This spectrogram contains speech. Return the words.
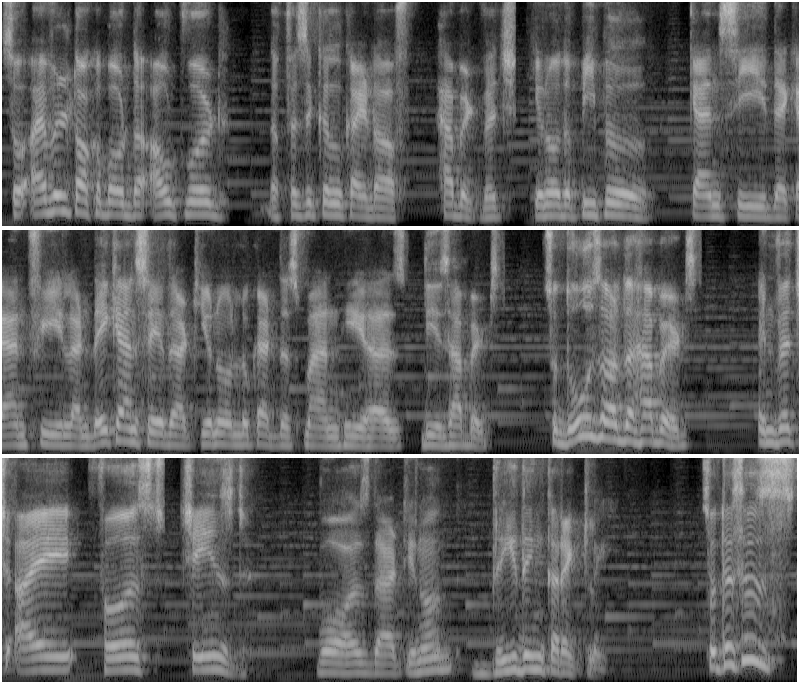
so i will talk about the outward the physical kind of habit which you know the people can see they can feel and they can say that you know look at this man he has these habits. So those are the habits in which i first changed was that you know breathing correctly so this is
